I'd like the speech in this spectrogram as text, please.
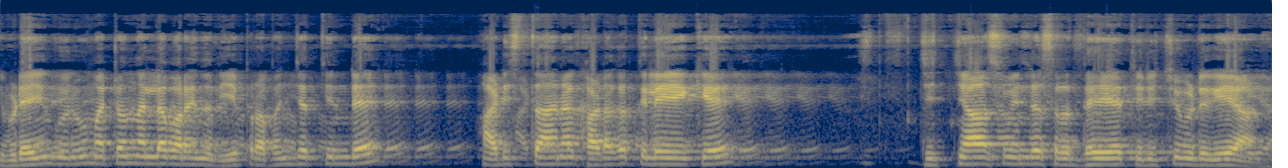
ഇവിടെയും ഗുരു മറ്റൊന്നല്ല പറയുന്നത് ഈ പ്രപഞ്ചത്തിന്റെ അടിസ്ഥാന ഘടകത്തിലേക്ക് ജിജ്ഞാസുവിന്റെ ശ്രദ്ധയെ തിരിച്ചുവിടുകയാണ്.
